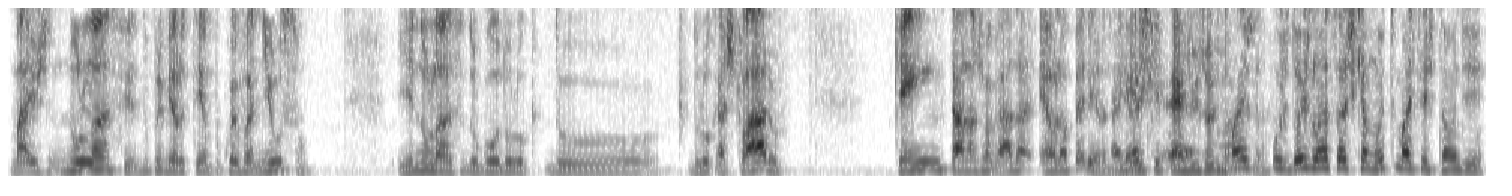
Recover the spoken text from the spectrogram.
mas no lance do primeiro tempo com o Evanilson e no lance do gol do, do, do Lucas Claro, quem tá na jogada é o Léo Pereira, né? Aliás, ele que perde é, os dois Mas lances. né? os dois lances eu acho que é muito mais questão de,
